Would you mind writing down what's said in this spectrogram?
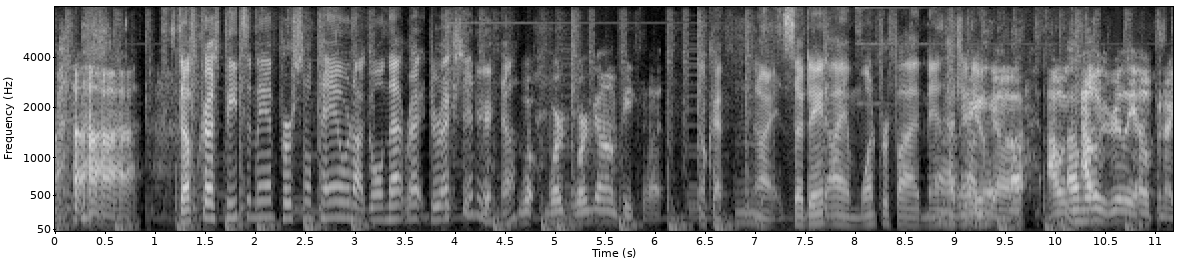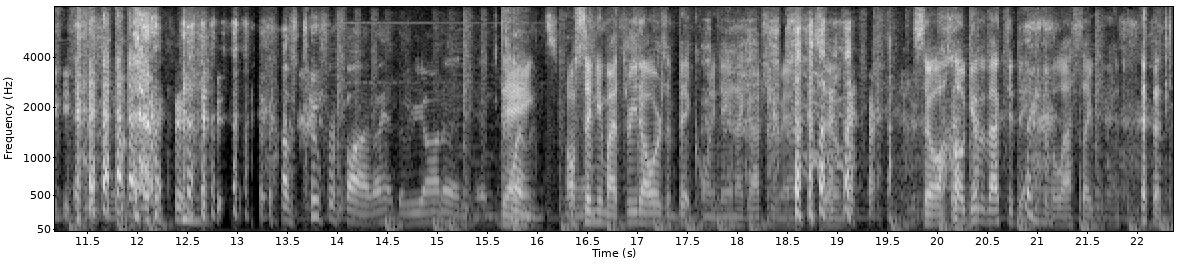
Stuffed crust pizza, man. Personal pan. We're not going that right direction, or no? We're, we're, we're going Pizza Hut. Okay. All right. So Dane, I am one for five, man. How'd you Uh, There do? you I'm- go. I was I'm- I was really hoping I'd get you. I was two for five. I had the Rihanna and, and Dang. Clemens. I'll send you my three dollars in Bitcoin, Dan. I got you, man. So, so I'll give it back to Dane for the last segment, man.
